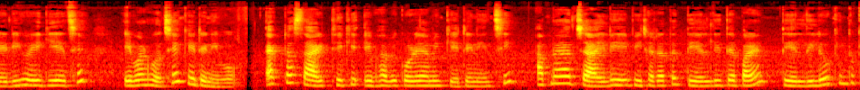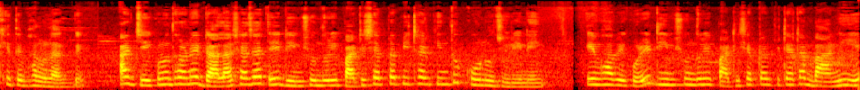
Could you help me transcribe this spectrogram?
রেডি হয়ে গিয়েছে, এবার হচ্ছে কেটে নিব। একটা সাইড থেকে এভাবে করে আমি কেটে নিচ্ছি আপনারা চাইলে এই পিঠাটাতে তেল দিতে পারেন। তেল দিলেও কিন্তু খেতে ভালো লাগবে। আর যে কোনো ধরনের ডালা সাজাতে ডিম সুন্দরী পাটিসাপটা পিঠার কিন্তু কোনো জুড়ি নেই। এভাবে করে ডিম সুন্দরী পাটিসাপটা পিঠাটা বানিয়ে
